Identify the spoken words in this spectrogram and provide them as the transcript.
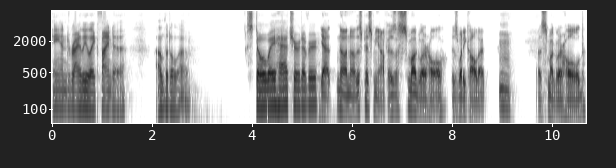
and Riley like find a a little uh, stowaway hatch or whatever. Yeah, no, no, this pissed me off. It was a smuggler hole, is what he called it. Mm. A smuggler hold.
